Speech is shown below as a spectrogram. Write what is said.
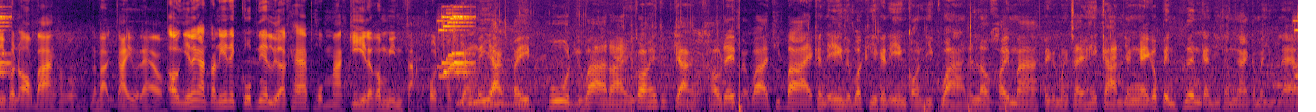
มีคนออกบ้างครับผมลำบากใจอยู่แล้วเอางี้แล้วกันตอนนี้ในกลุ่มเนี่ยเหลือแค่ผมมากกี้แล้วก็มิ้นท์สามคนครับยังไม่อยากไปพูดหรือว่าอะไรก็ให้ทุกอย่างเขาได้แบบว่าอธิบายกันเอง หรือว่าเคลียร์กันเองก่อนดีกว่า แล้วเราค่อยมาเป็นกำลังใจให้กัน ยังไงก็เป็นเพื่อนกันที่ทำงานกันมาอยู่แล้ว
